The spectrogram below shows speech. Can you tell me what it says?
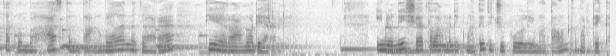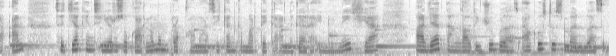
akan membahas tentang bela negara di era modern. Indonesia telah menikmati 75 tahun kemerdekaan sejak Insinyur Soekarno memproklamasikan kemerdekaan negara Indonesia pada tanggal 17 Agustus 1945.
